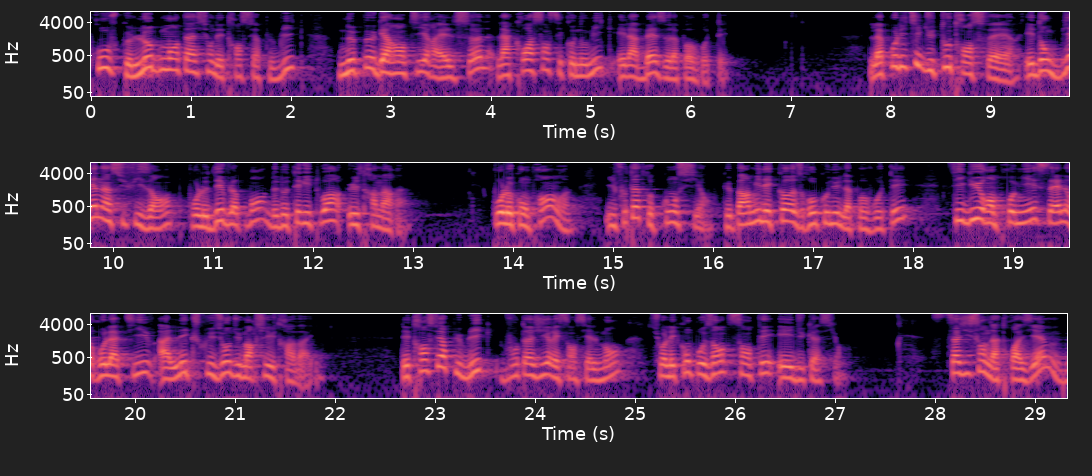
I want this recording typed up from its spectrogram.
prouve que l'augmentation des transferts publics ne peut garantir à elle seule la croissance économique et la baisse de la pauvreté. La politique du tout transfert est donc bien insuffisante pour le développement de nos territoires ultramarins. Pour le comprendre, il faut être conscient que parmi les causes reconnues de la pauvreté figure en premier celle relative à l'exclusion du marché du travail. Les transferts publics vont agir essentiellement sur les composantes santé et éducation. S'agissant de la troisième,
